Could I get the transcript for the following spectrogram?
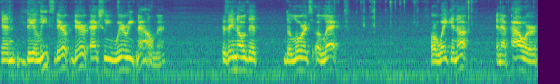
and the elites they're they're actually wearied now, man, because they know that the Lord's elect are waking up, and that power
